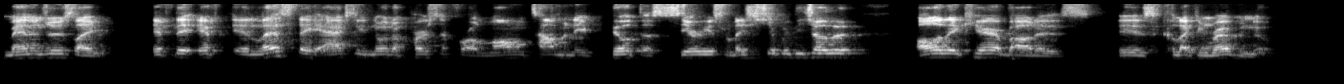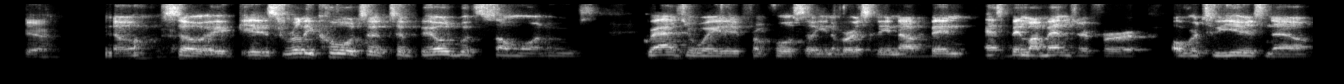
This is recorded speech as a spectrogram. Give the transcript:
managers, like if they if unless they actually know the person for a long time and they built a serious relationship with each other, all they care about is is collecting revenue. Yeah you know so it, it's really cool to to build with someone who's graduated from Full Sail University and I've been has been my manager for over two years now.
